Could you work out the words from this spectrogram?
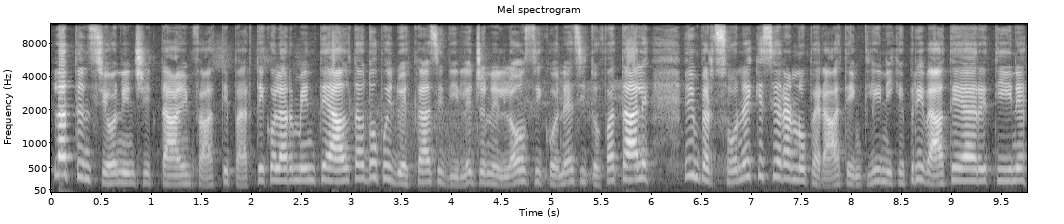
L'attenzione in città è infatti particolarmente alta dopo i due casi di legionellosi con esito fatale in persone che si erano operate in cliniche private e aretine,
